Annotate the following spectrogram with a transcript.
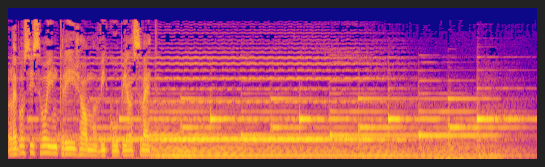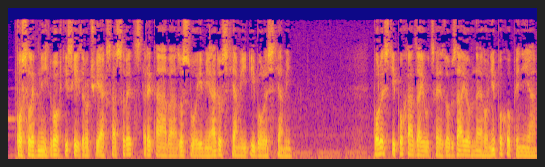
Lebo si svojim krížom vykúpil svet. Posledných dvoch tisíc ročiach sa svet stretáva so svojimi radosťami i bolestiami. Bolesti pochádzajúce zo vzájomného nepochopenia,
